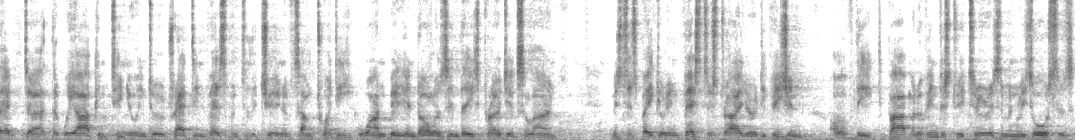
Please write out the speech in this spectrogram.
that, uh, that we are continuing to attract investment to the tune of some $21 billion in these projects alone. Mr Speaker, Invest Australia, a division of the Department of Industry, Tourism and Resources,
